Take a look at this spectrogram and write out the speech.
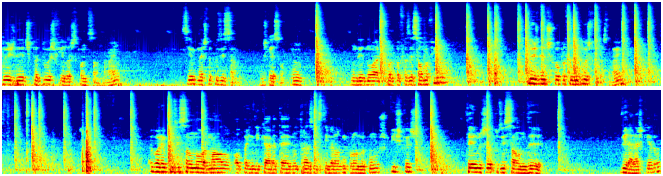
dois dedos para duas filas de condução, tá bem? Sempre nesta posição. Não esqueçam, um um dedo no ar se for para fazer só uma fila, dois dedos se for para fazer duas filas, está bem? Agora em posição normal, ou para indicar até no trânsito se tiver algum problema com os piscas, temos a posição de virar à esquerda,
